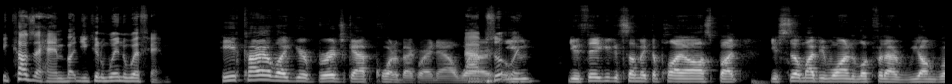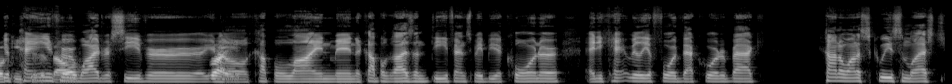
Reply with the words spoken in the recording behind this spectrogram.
because of him, but you can win with him. He's kind of like your bridge gap quarterback right now, where Absolutely. you you think you can still make the playoffs, but you still might be wanting to look for that young rookie. You're paying for a wide receiver, you right. know, a couple linemen, a couple guys on defense, maybe a corner, and you can't really afford that quarterback. Kind of want to squeeze some last,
